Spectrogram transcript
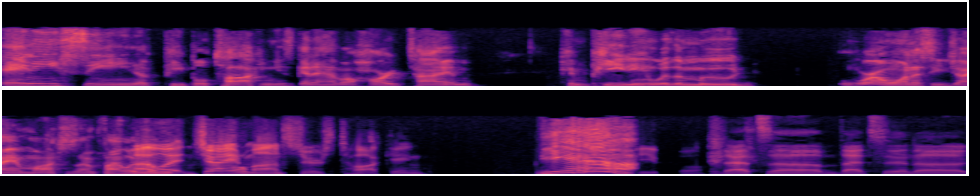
Any scene of people talking is going to have a hard time competing with a mood where I want to see giant monsters. I'm fine with. I want giant monsters talking. yeah, People. That's um that's in uh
